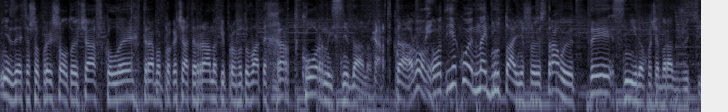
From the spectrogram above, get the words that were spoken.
Мені здається, що прийшов той час, коли треба прокачати ранок і приготувати хардкорний сніданок. Хардкорний? Так, от якою найбрутальнішою стравою ти снідав хоча б раз в житті?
